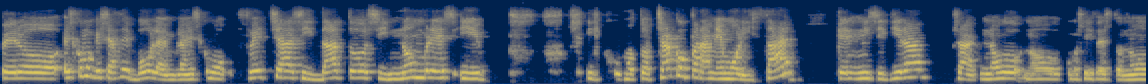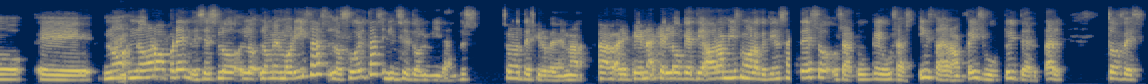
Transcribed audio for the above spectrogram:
pero es como que se hace bola, en plan, es como fechas y datos y nombres y, y como tochaco para memorizar, que ni siquiera, o sea, no, no ¿cómo se dice esto? No, eh, no, no lo aprendes, es lo, lo, lo memorizas, lo sueltas y se te olvida. Entonces, eso no te sirve de nada. Ah, vale, que, que lo que te- ahora mismo lo que tienes acceso, o sea, tú que usas Instagram, Facebook, Twitter, tal. Entonces.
